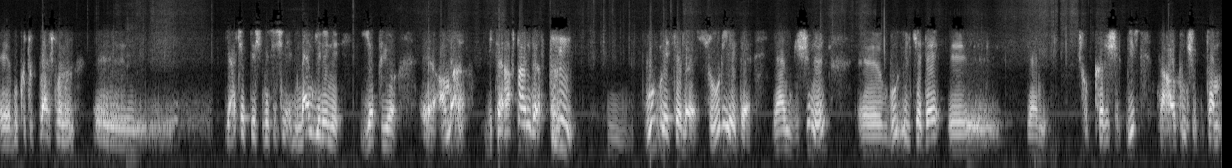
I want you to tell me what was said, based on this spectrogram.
e, bu kutuplaşmanın e, gerçekleşmesi için elinden geleni yapıyor. E, ama bir taraftan da bu mesele Suriye'de yani düşünün e, bu ülkede e, yani çok karışık bir halkın tam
